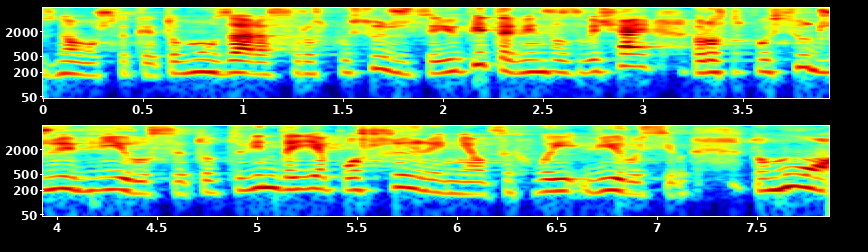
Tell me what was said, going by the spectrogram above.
Знову ж таки, тому зараз розповсюджується Юпітер. Він зазвичай розповсюджує віруси, тобто він дає поширення цих вірусів. Тому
